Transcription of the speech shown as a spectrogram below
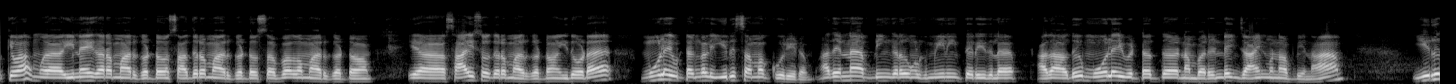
ஓகேவா? இணையகரமாக இணைகரமாக இருக்கட்டும் சதுரமாக இருக்கட்டும் செவ்வகமாக இருக்கட்டும் சாய் சதுரமாக இருக்கட்டும் இதோட மூளை விட்டங்கள் இரு சம கூறிடும். அது என்ன அப்படிங்கிறது உங்களுக்கு மீனிங் தெரியுதுல? அதாவது மூளை விட்டத்தை நம்ம ரெண்டையும் ஜாயின் பண்ணோம் அப்படின்னா இரு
